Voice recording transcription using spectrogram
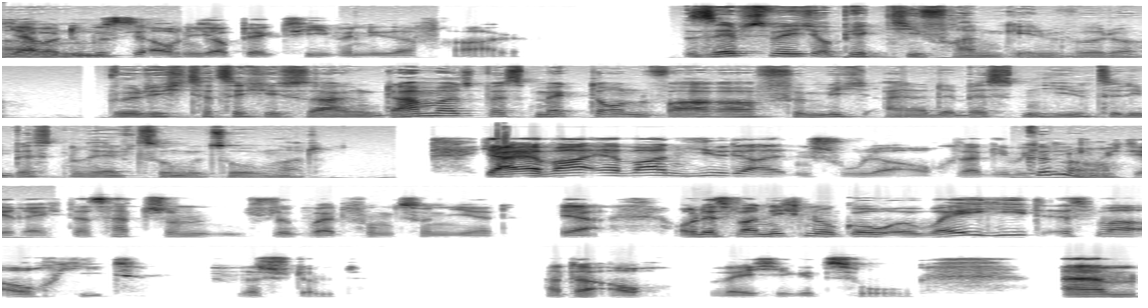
ja, aber du Ähm, bist ja auch nicht objektiv in dieser Frage. Selbst wenn ich objektiv rangehen würde, würde ich tatsächlich sagen, damals bei SmackDown war er für mich einer der besten Heels, der die besten Reaktionen gezogen hat. Ja, er war, er war ein Heel der alten Schule auch. Da gebe ich, Genau. gebe ich dir recht. Das hat schon ein Stück weit funktioniert. Ja. Und es war nicht nur Go-Away-Heat, es war auch Heat. Das stimmt. Hat er auch welche gezogen. Ähm,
